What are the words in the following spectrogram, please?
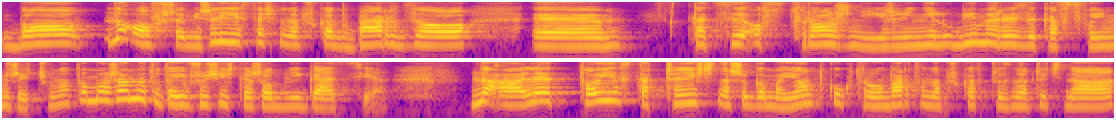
bo no owszem, jeżeli jesteśmy na przykład bardzo tacy ostrożni, jeżeli nie lubimy ryzyka w swoim życiu, no to możemy tutaj wrzucić też obligacje. No ale to jest ta część naszego majątku, którą warto na przykład przeznaczyć na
